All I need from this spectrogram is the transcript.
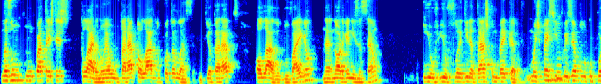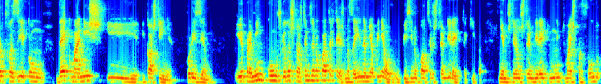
Mas um, um 4-3-3, claro, não é o Tarapto ao lado do ponta de lança. Metia o Tarapto ao lado do Weigl, na, na organização, e o, e o Florentino atrás como backup. Uma espécie, uhum. por exemplo, que o Porto fazia com Deco, Maniche e, e Costinha, por exemplo. E para mim, com os jogadores que nós temos, eram 4-3, mas aí, na minha opinião, o Pizzi não pode ser o extremo-direito da equipa. Tínhamos de ter um extremo-direito muito mais profundo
